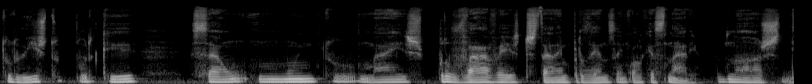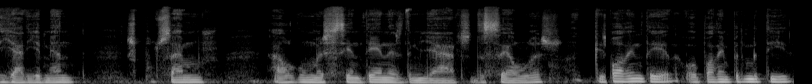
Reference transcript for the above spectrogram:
tudo isto porque são muito mais prováveis de estarem presentes em qualquer cenário. Nós diariamente expulsamos algumas centenas de milhares de células que podem ter ou podem permitir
